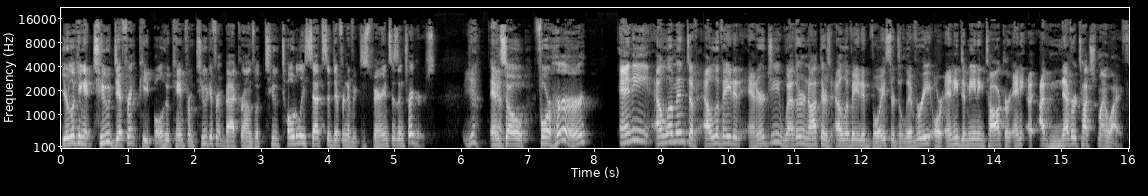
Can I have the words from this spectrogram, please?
You're looking at two different people who came from two different backgrounds with two totally sets of different experiences and triggers. Yeah. And yeah. so for her, any element of elevated energy, whether or not there's elevated voice or delivery or any demeaning talk or any, I, have never touched my wife.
